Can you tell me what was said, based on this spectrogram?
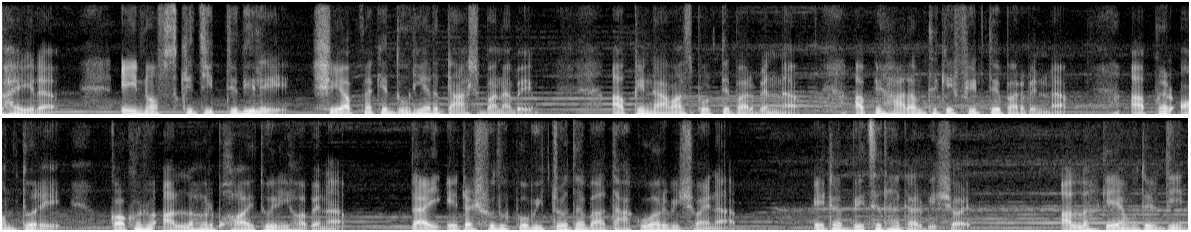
ভাইয়েরা, এই নফসকে জিততে দিলে সে আপনাকে দুনিয়ার দাস বানাবে। আপনি নামাজ পড়তে পারবেন না। আপনি হারাম থেকে ফিরতে পারবেন না। আপনার অন্তরে কখনো আল্লাহর ভয় তৈরি হবে না। তাই এটা শুধু পবিত্রতা বা তাকুয়ার বিষয় না, এটা বেঁচে থাকার বিষয়। আল্লাহকে আমাদের দিন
